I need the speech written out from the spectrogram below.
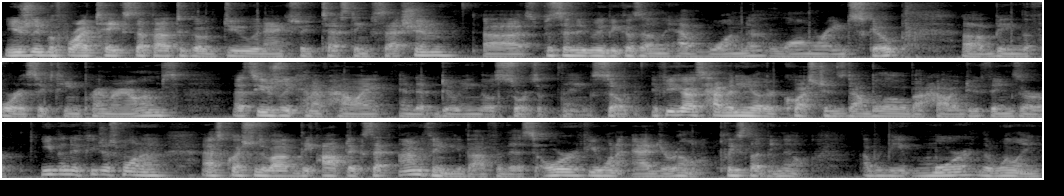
usually before I take stuff out to go do an actually testing session, uh, specifically because I only have one long range scope, uh, being the 4 to 16 primary arms. That's usually kind of how I end up doing those sorts of things. So if you guys have any other questions down below about how I do things, or even if you just want to ask questions about the optics that I'm thinking about for this, or if you want to add your own, please let me know. I would be more than willing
